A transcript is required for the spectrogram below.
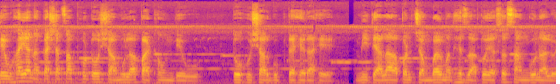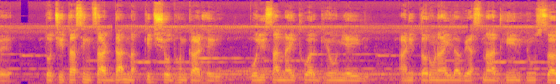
तेव्हा या नकाशाचा फोटो शामूला पाठवून देऊ. तो हुशार गुप्तहेर आहे. मी त्याला आपण चंबळमध्ये जातोय असं सांगून आलोय. तो चितासिंगचा अड्डा नक्कीच शोधून काढेल. पोलिसांना इथवर घेऊन येईल. आणि तरुणाईला व्यसनाधीन हिंसक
